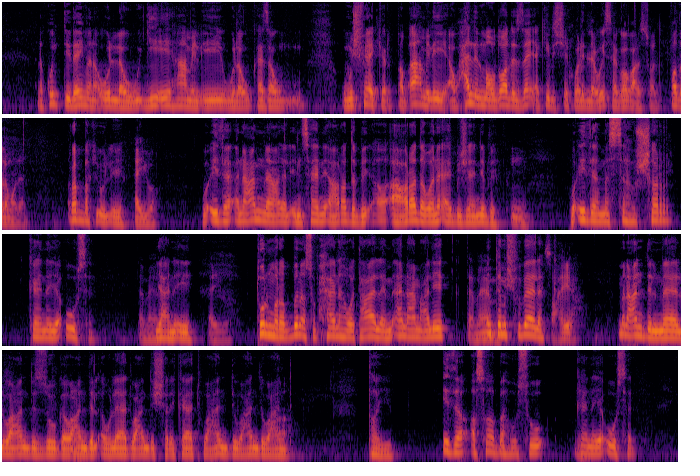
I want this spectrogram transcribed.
أنا كنت دايما أقول لو جه إيه هعمل إيه ولو كذا وم- ومش فاكر. طب أعمل إيه؟ أو حل الموضوع ده إزاي؟ أكيد الشيخ وليد العويس هيجاوب على السؤال ده. اتفضل يا مولانا. ربك يقول إيه؟ أيوه. وإذا أنعمنا على الإنسان أعرض, ب... أعرض ونأى بجانبه. مم. وإذا مسه الشر كان يئوسا. تمام. يعني إيه؟ أيوه. طول ما ربنا سبحانه وتعالى أنعم عليك تمام. أنت مش في بالك. صحيح. من عند المال وعند الزوجة وعند الأولاد وعند الشركات وعند وعند وعند. طيب إذا أصابه سوء كان يئوسا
